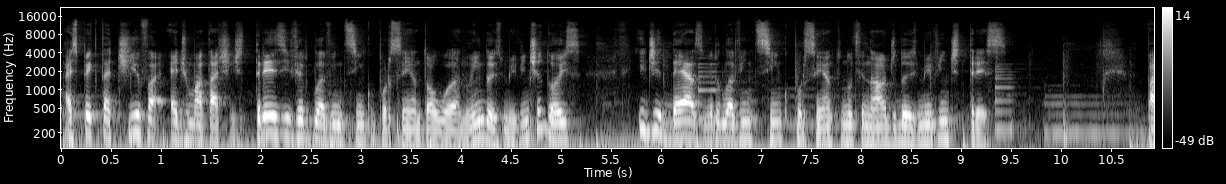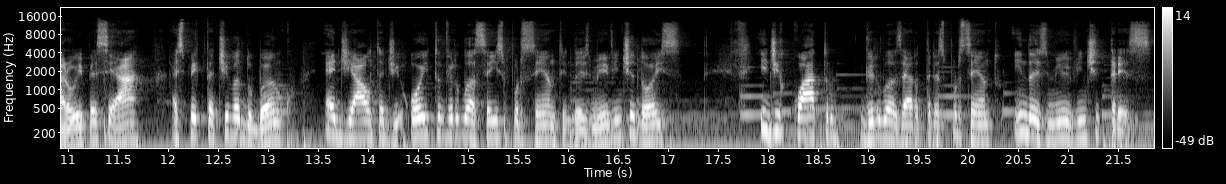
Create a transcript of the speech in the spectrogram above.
a expectativa é de uma taxa de 13,25% ao ano em 2022 e de 10,25% no final de 2023. Para o IPCA, a expectativa do banco é de alta de 8,6% em 2022 e de 4,03% em 2023.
